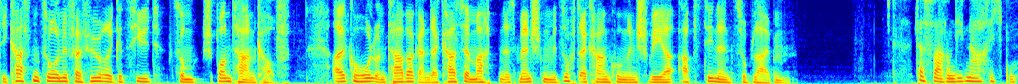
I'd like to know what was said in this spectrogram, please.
die Kassenzone verführe gezielt zum Spontankauf. Alkohol und Tabak an der Kasse machten es Menschen mit Suchterkrankungen schwer, abstinent zu bleiben. Das waren die Nachrichten.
